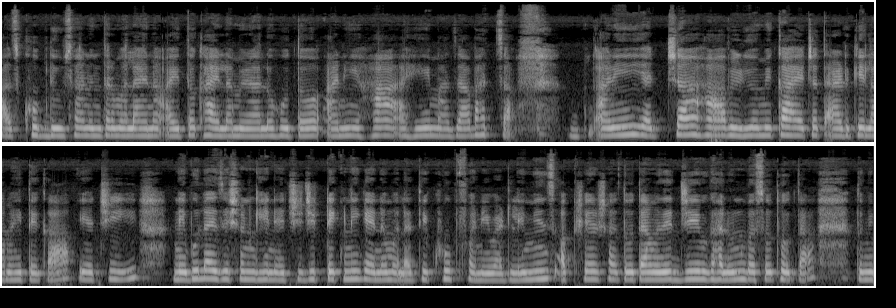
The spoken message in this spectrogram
आज खूप दिवसानंतर मला आहे ना आयतं खायला मिळालं होतं आणि हा आहे माझा भातचा. आणि याच्या हा व्हिडिओ मी का याच्यात ॲड केला माहिती आहे का? याची नेबुलायझेशन घेण्याची जी टेक्निक आहे ना मला ती खूप फनी वाटली. मीन्स अक्षरशः तो त्यामध्ये जीव घालून बसत होता. तुम्ही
